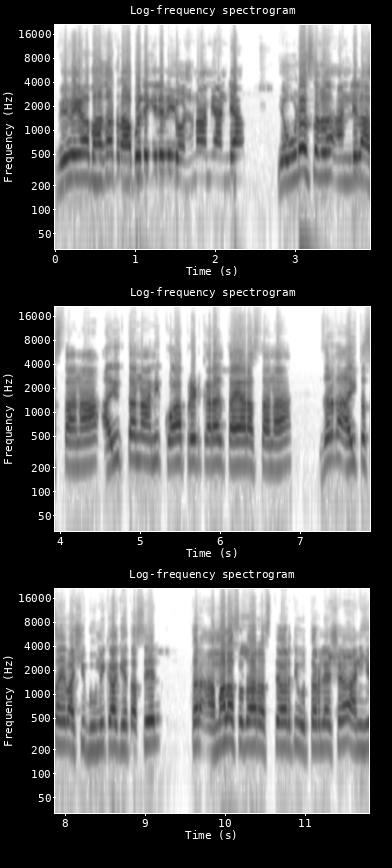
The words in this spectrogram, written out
वेगवेगळ्या भागात राबवले गेलेले योजना आम्ही आणल्या. एवढं सगळं आणलेलं असताना आयुक्तांना आम्ही कोऑपरेट करायला तयार असताना जर का आयुक्त साहेब अशी भूमिका घेत असेल तर आम्हाला सुद्धा रस्त्यावरती उतरल्याशिवाय आणि ही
